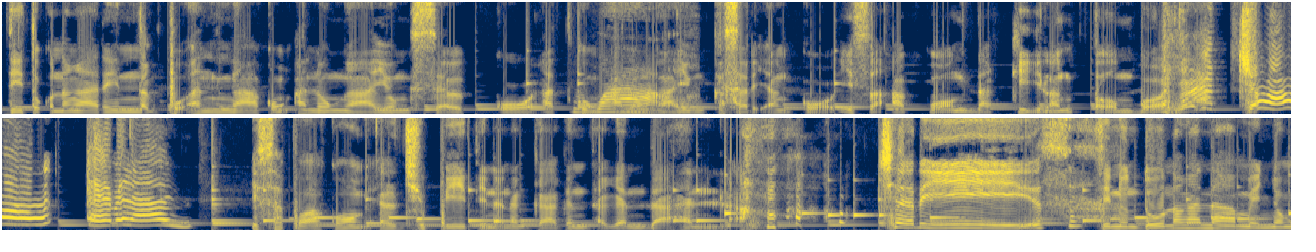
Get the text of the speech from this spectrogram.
Dito ko na nga rin tagpuan nga kung ano nga yung self ko at kung Wow. ano nga yung kasarian ko. Isa akong dakilang tomboy. Char! Eme lang! Isa po akong LGBT na naggaganda-gandahan lang. Charis! Sinundo na nga namin yung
